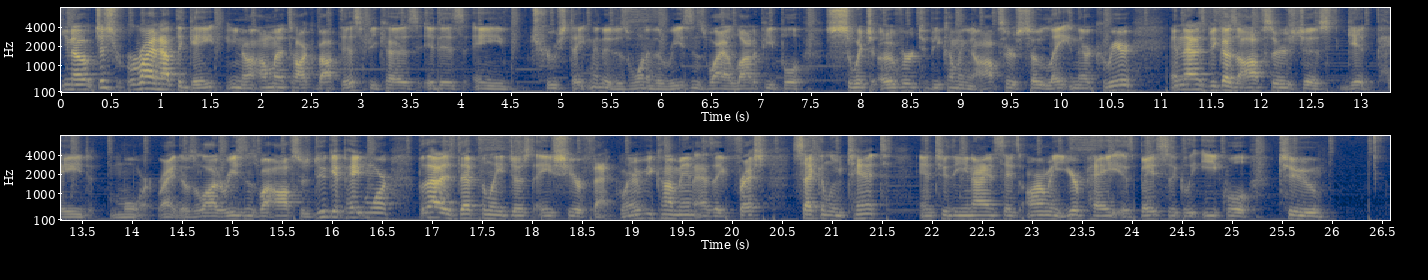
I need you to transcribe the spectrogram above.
you know, just right out the gate, you know, I'm to talk about this because it is a true statement. It is one of the reasons why a lot of people switch over to becoming an officer so late in their career and that is because officers just get paid more, right? There's a lot of reasons why officers do get paid more, but that is definitely just a sheer fact. Whenever you come in as a fresh second lieutenant into the United States Army, your pay is basically equal to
